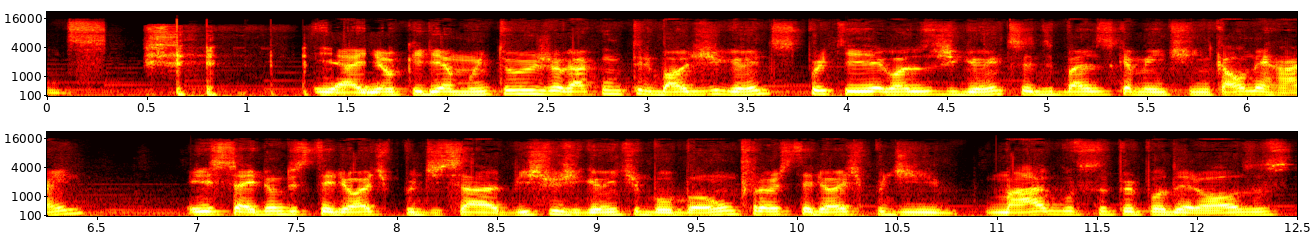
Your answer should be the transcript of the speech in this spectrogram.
e aí eu queria muito jogar com um tribal de gigantes, porque agora os gigantes, eles basicamente em Kalneheim, eles saíram do estereótipo de, sabe, bicho gigante bobão para o estereótipo de magos super poderosos,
